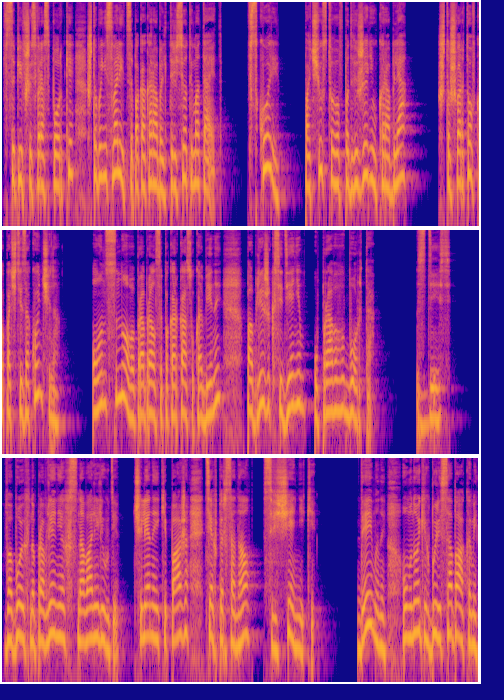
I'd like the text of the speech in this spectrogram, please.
вцепившись в распорки, чтобы не свалиться, пока корабль трясет и мотает. Вскоре, почувствовав по движению корабля, что швартовка почти закончена, он снова пробрался по каркасу кабины поближе к сиденьям у правого борта. Здесь в обоих направлениях сновали люди, члены экипажа, техперсонал священники. Деймоны у многих были собаками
